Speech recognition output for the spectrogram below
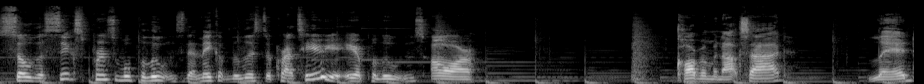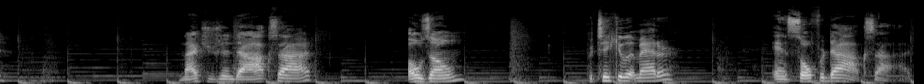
So the six principal pollutants that make up the list of criteria air pollutants are carbon monoxide, lead, nitrogen dioxide, ozone, particulate matter, and sulfur dioxide.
